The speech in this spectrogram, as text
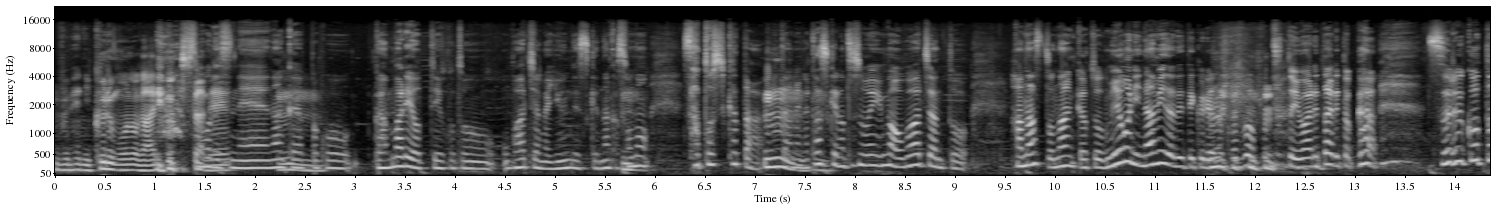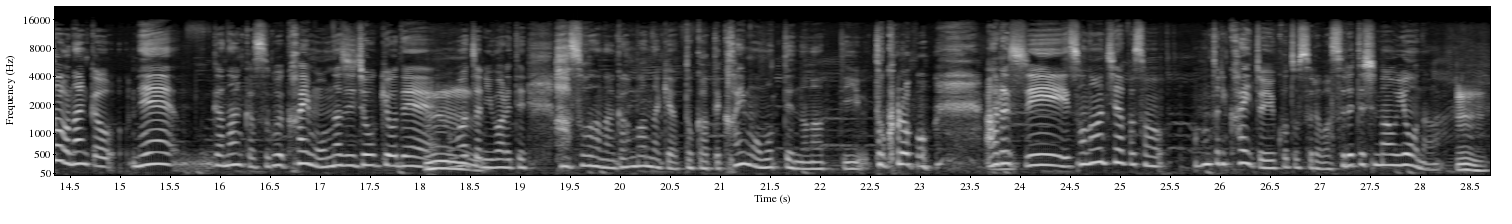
胸にくるものがありましたね。そうですね。なんかやっぱこう、頑張れよっていうことをおばあちゃんが言うんですけどなんかその諭し方みたいなのが、うん。確かに私も今おばあちゃんと話すとなんかちょっと妙に涙出てくるような言葉をポツッと言われたりとか することをなんかねがなんかすごい回も同じ状況でうん。おばあちゃんに言われて「あそうだな頑張んなきゃ」とかって回も思ってんだなっていうところもあるし、そのうちやっぱその本当に回ということすら忘れてしまうようなうん、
